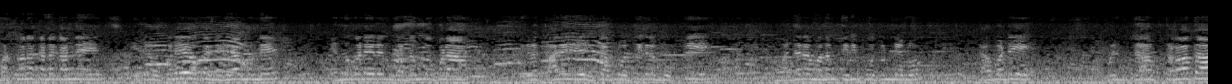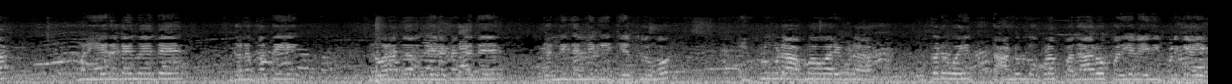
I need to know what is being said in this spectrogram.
బసవన కటకాన్ని ఇక్కడ ఒకటే ఒక విగ్రహం ఉండే. ఎందుకంటే నేను గతంలో కూడా ఇక్కడ కాలేజీ చేసేటప్పుడు వచ్చి ఇక్కడ మొక్కి మధ్యన మనం తిరిగిపోతుండేను కాబట్టి మరి తర్వాత మరి ఏ రకంగా అయితే గణపతి నవరత్నాలు ఏ రకంగా అయితే గల్లీ గల్లీకి చేస్తున్నామో ఇప్పుడు కూడా అమ్మవారి కూడా ఒక్కడు పోయి తాండూరు లోపల పదహారు పదిహేను అయింది ఇప్పటికే అయ్యాయి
